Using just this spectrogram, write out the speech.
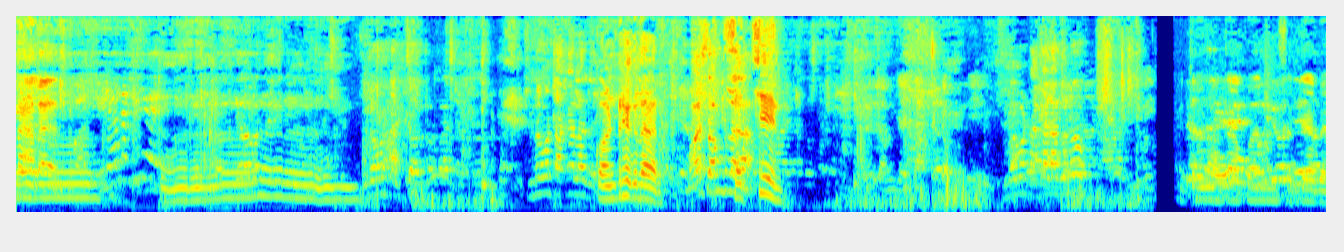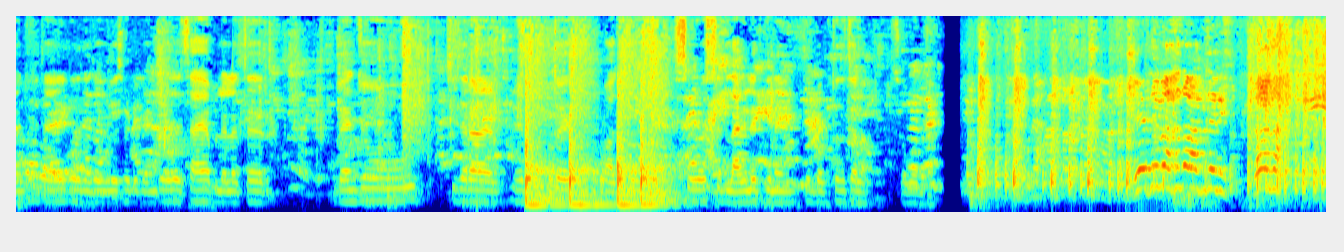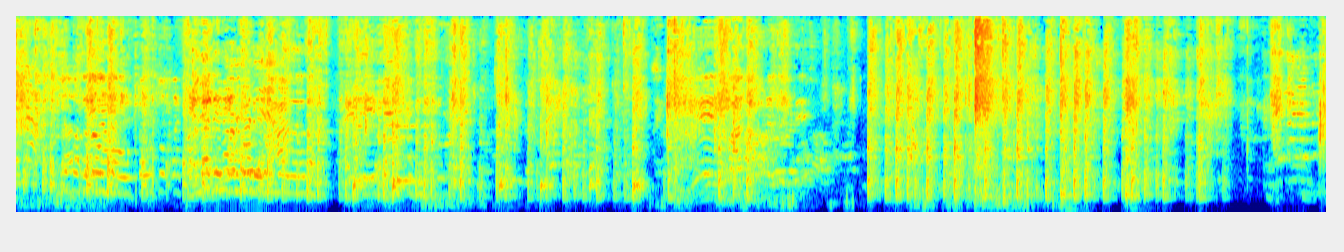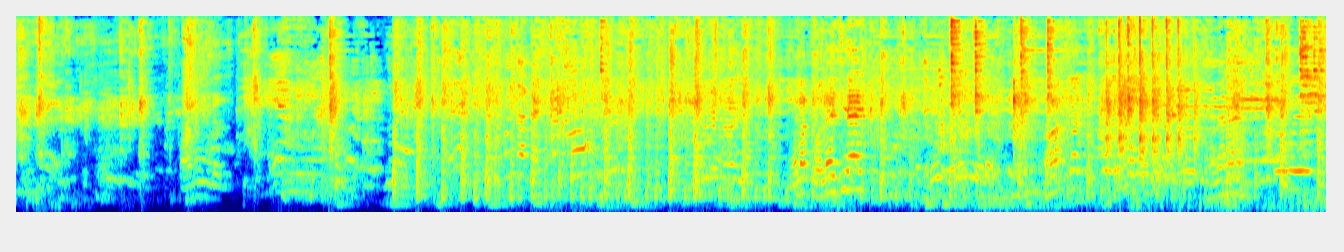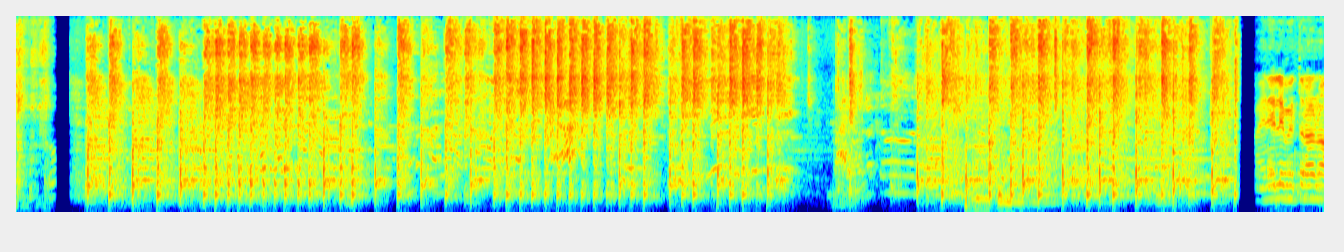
नाही कॉन्ट्रॅक्टदार सचिन. मित्रांनो आता आपण सध्या बँकेची तयारी करत होतो उद्यासाठी बँकेत जायचं आहे आपल्याला तर बँजोची जरा हे बघतोय. बाजूला व्यवस्थित लागलेत की नाही ते बघतो चला. सोबत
